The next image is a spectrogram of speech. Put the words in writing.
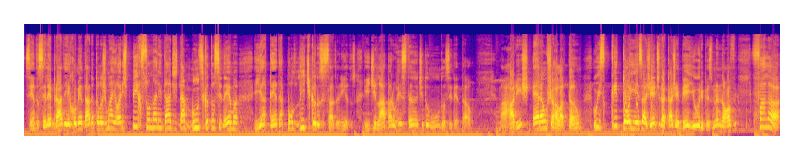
sendo celebrada e recomendada pelas maiores personalidades da música, do cinema e até da política nos Estados Unidos, e de lá para o restante do mundo ocidental. Maharish era um charlatão. O escritor e ex-agente da KGB Yuri Bezmenov fala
